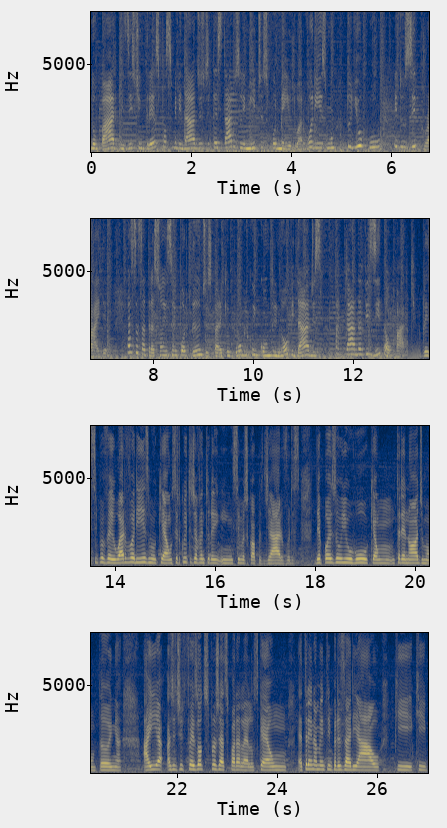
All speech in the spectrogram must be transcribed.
No parque existem três possibilidades de testar os limites por meio do arvorismo, do Yoo-Hoo e do Zip Rider. Essas atrações são importantes para que o público encontre novidades a cada visita ao parque. A princípio veio o arvorismo, que é um circuito de aventura em cima de copas de árvores. Depois o Yuhu, que é um trenó de montanha. Aí a, a gente fez outros projetos paralelos, que é um é treinamento empresarial, que, que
